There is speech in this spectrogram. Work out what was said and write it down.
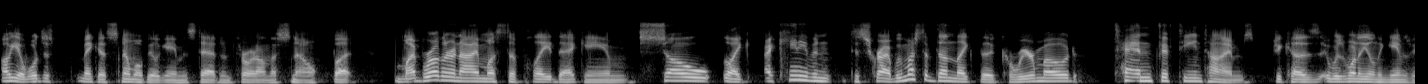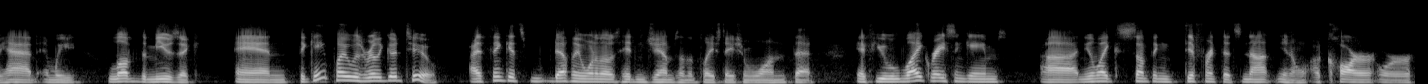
"Oh yeah, we'll just make a snowmobile game instead and throw it on the snow." But my brother and I must have played that game so like I can't even describe. We must have done like the career mode 10, 15 times because it was one of the only games we had and we loved the music and the gameplay was really good too. I think it's definitely one of those hidden gems on the PlayStation 1 that if you like racing games uh, and you like something different that's not, you know, a car or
